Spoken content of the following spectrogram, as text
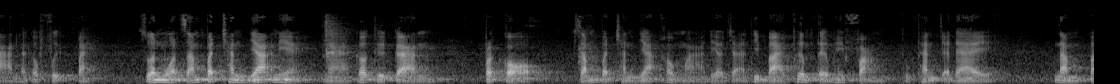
อ่านแล้วก็ฝึกไป ส่วนหมวดสัมปชัญญะเนี่ยนะก็คือการประกอบสัมปชัญญะเข้ามา เดี๋ยวจะอธิบายเพิ่มเติมให้ฟัง ทุกท่านจะได้นำไป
